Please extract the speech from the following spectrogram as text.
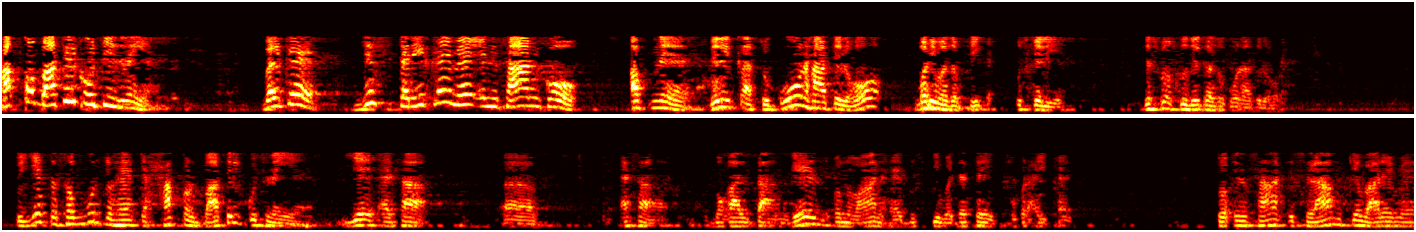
حق و باطل کوئی چیز نہیں ہے۔ بلکہ جس طریقے میں انسان کو اپنے دل کا سکون حاصل ہو، وہی مذہب ٹھیک ہے، اس کے لیے۔ جس میں اس کو دل کا سکون حاصل ہوگا تو یہ تصور جو ہے کہ حق اور باطل کچھ نہیں ہے۔ یہ ایسا ایسا مغالطہ انگیز عنوان ہے جس کی وجہ سے گھبراہی پھیل تو انسان اسلام کے بارے میں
